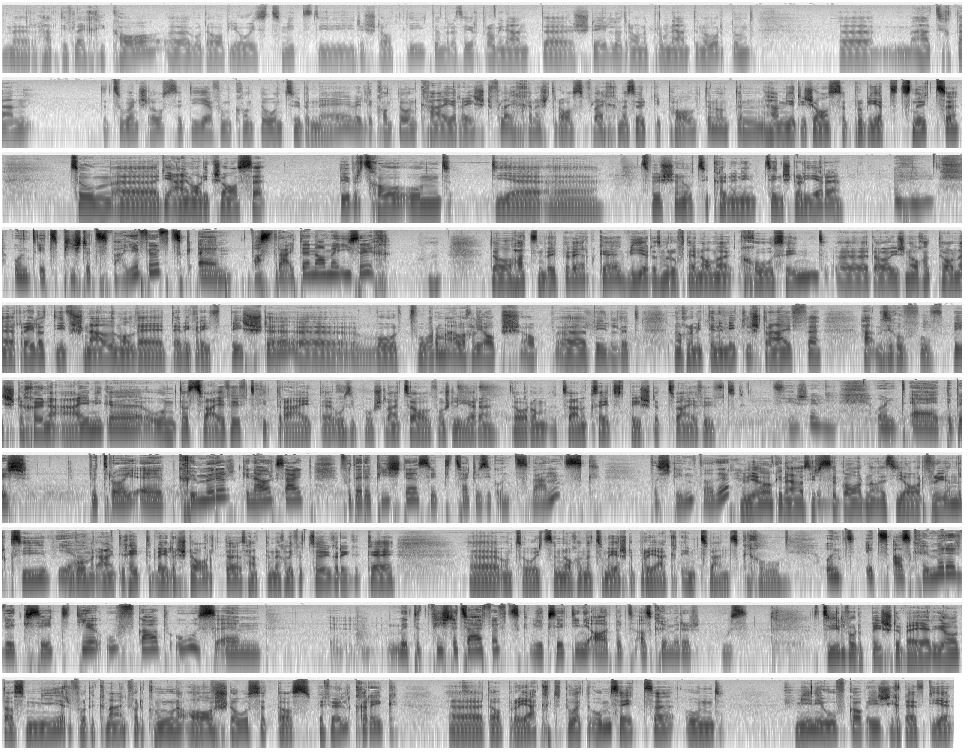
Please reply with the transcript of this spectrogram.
Man hat die Fläche gehabt, äh, wo da bei uns mit in der Stadt liegt, an einer sehr prominenten Stelle oder an einem prominenten Ort. Und äh, man hat sich dann dazu entschlossen, die vom Kanton zu übernehmen, weil der Kanton keine Restflächen, Strassenflächen sollte behalten. Und dann haben wir die Chance probiert zu nutzen, um äh, die einmalige Chance überzukommen und die äh, Zwischennutzung können in zu installieren. Mhm. Und jetzt Piste 52. Ähm, was trägt der Name in sich? Da hat es einen Wettbewerb gegeben, wie dass wir auf den Namen gekommen sind. Äh, da ist nachher relativ schnell mal der, der Begriff Piste, äh, wo die Form auch ein bisschen abbildet. Nachher mit diesen Mittelstreifen hat man sich auf, auf Piste können einigen und das 52 trägt äh, unsere Postleitzahl von Schlieren. Darum zusammengesetzt Piste 52. Sehr schön. Und äh, du bist Betreu äh, Kümmerer, genauer gesagt, von dieser Piste seit 2020. Das stimmt, oder? Ja, genau. Es war sogar noch ein Jahr früher, gewesen, Ja. wo wir eigentlich hätten starten Es hat dann ein bisschen Verzögerungen gegeben. Äh, und so ist es dann nachher zum ersten Projekt im 20 gekommen. Und jetzt als Kümmerer, wie sieht die Aufgabe aus? Ähm, mit der Piste 52, wie sieht deine Arbeit als Kümmerer aus? Ziel der Piste wäre ja, dass wir von der Gemeinde, von der Kommune anstoßen, dass die Bevölkerung äh, da Projekte tut, umsetzen und meine Aufgabe ist, ich darf die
